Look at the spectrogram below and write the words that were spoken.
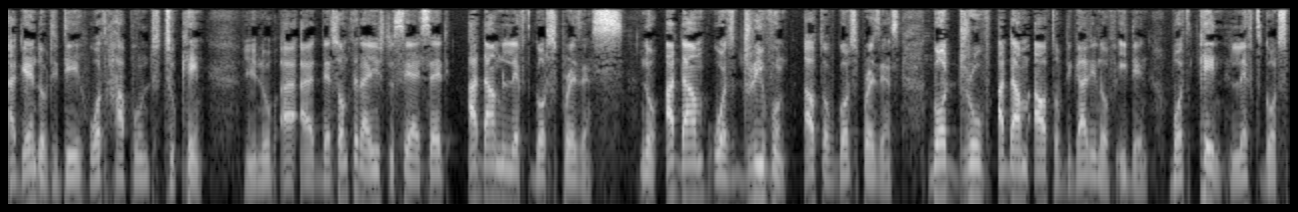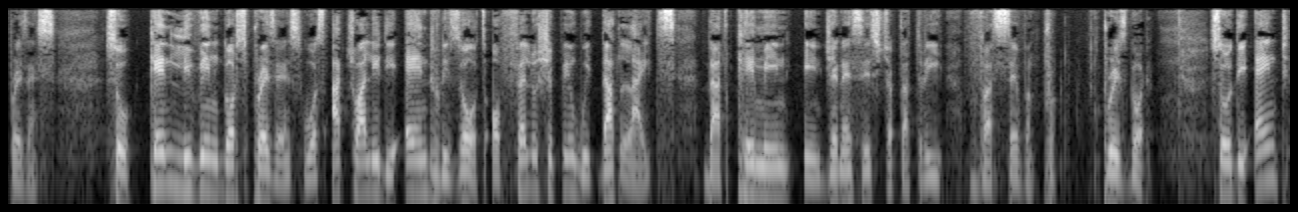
at the end of the day what happened to Cain. You know, I, I, there's something I used to say. I said Adam left God's presence. No, Adam was driven out of God's presence. God drove Adam out of the Garden of Eden, but Cain left God's presence. So Cain leaving God's presence was actually the end result of fellowshipping with that light that came in in Genesis chapter 3 verse 7. Praise God. So the end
